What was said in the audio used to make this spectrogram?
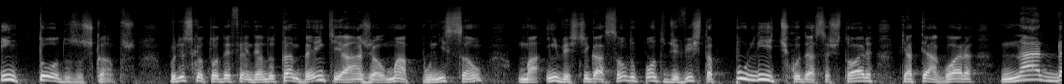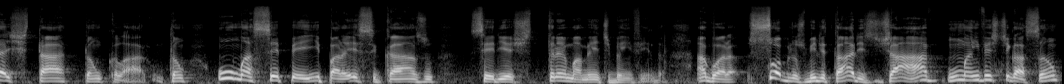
em todos os campos. Por isso que eu estou defendendo também que haja uma punição, uma investigação do ponto de vista político dessa história, que até agora nada está tão claro. Então, uma CPI para esse caso seria extremamente bem-vinda. Agora, sobre os militares, já há uma investigação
